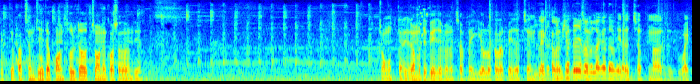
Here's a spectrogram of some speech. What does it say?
দেখতে পাচ্ছেন যে এটা কনসোলটা হচ্ছে অনেক অসাধারণ দিয়েছে। চমৎকার। এটার মধ্যে পেয়ে যাবেন হচ্ছে আপনি ইয়েলো কালার পেয়ে যাচ্ছেন ব্ল্যাক কালার পেয়ে যাচ্ছেন। লাগাতে হবে এটা হচ্ছে আপনার হোয়াইট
